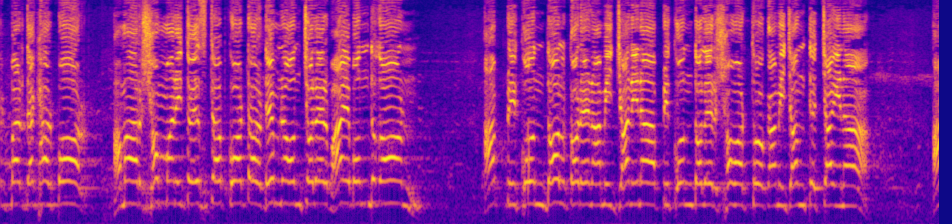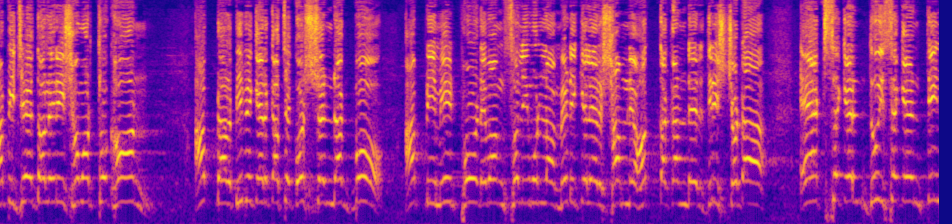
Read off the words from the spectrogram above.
একবার দেখার পর আমার সম্মানিত স্টাফ কোয়ার্টার ডেমনা অঞ্চলের ভাই বন্ধুগণ, আপনি কোন দল করেন আমি জানি না, আপনি কোন দলের সমর্থক আমি জানতে চাই না। আপনি যে দলেরই সমর্থক হন, আপনার বিবেকের কাছে কোশ্চেন রাখব। আপনি মিটফোর্ড এবং সলিমুল্লাহ মেডিকেলের সামনে হত্যাকাণ্ডের দৃশ্যটা এক সেকেন্ড, দুই সেকেন্ড, তিন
